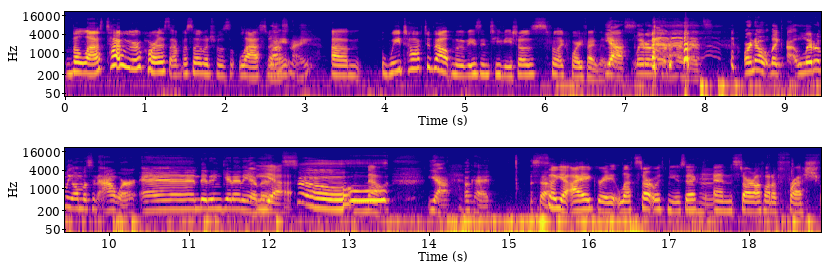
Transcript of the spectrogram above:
the last time we recorded this episode, which was last night. last night, um, we talked about movies and TV shows for like 45 minutes. Yeah, literally 45 minutes. Or no, like uh, literally almost an hour, and they didn't get any of it. Yeah. So No. Yeah. Okay. So, So yeah, I agree. Let's start with music Mhm. and start off on a fresh,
